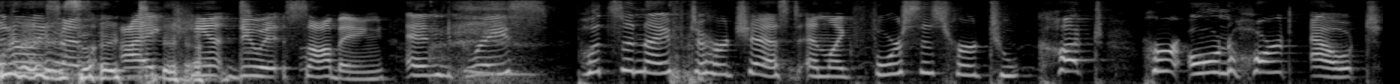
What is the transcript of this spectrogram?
literally Grace, says, I I can't." can't do it, sobbing. And Grace puts a knife to her chest and like forces her to cut her own heart out.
